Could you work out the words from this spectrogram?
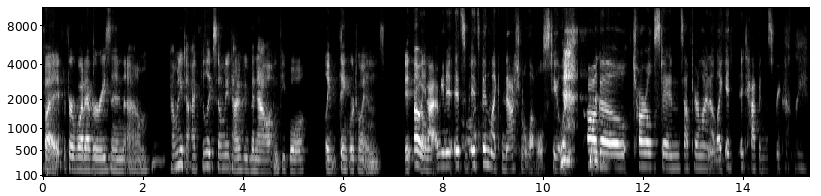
but for whatever reason, um, how many times I feel like so many times we've been out and people like think we're twins. It Oh yeah, I mean it, it's it's been like national levels too, like Chicago, Charleston, South Carolina. Like it it happens frequently.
